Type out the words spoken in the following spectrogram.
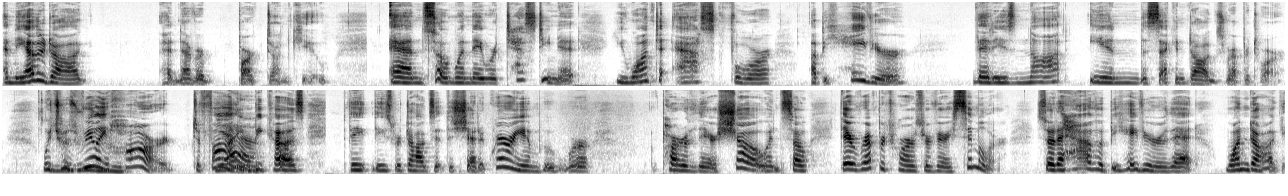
and the other dog had never barked on cue. And so when they were testing it, you want to ask for a behavior that is not in the second dog's repertoire, which was really mm. hard to find yeah. because they, these were dogs at the Shedd Aquarium who were part of their show. And so their repertoires were very similar. So to have a behavior that one dog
